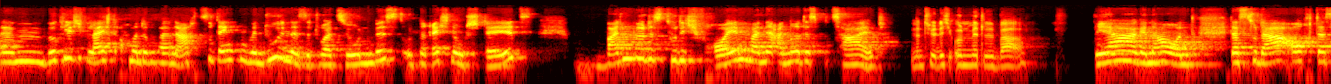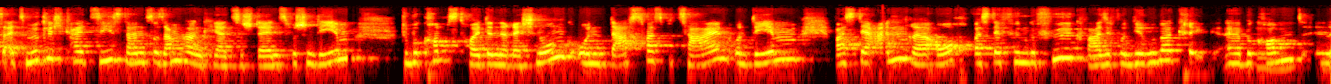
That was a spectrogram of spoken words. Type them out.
ähm, wirklich vielleicht auch mal darüber nachzudenken, wenn du in der Situation bist und eine Rechnung stellst, wann würdest du dich freuen, wann der andere das bezahlt? Natürlich unmittelbar. Ja, genau. Und dass du da auch das als Möglichkeit siehst, dann einen Zusammenhang herzustellen zwischen dem, du bekommst heute eine Rechnung und darfst was bezahlen und dem, was der andere auch, was der für ein Gefühl quasi von dir rüber äh, bekommt, in,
